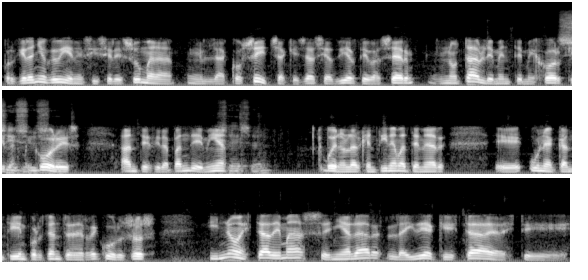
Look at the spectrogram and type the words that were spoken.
porque el año que viene, si se le suma la, cosecha, que ya se advierte va a ser notablemente mejor que las mejores antes de la pandemia, bueno, la Argentina va a tener eh, una cantidad importante de recursos y no está de más señalar la idea que está este,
